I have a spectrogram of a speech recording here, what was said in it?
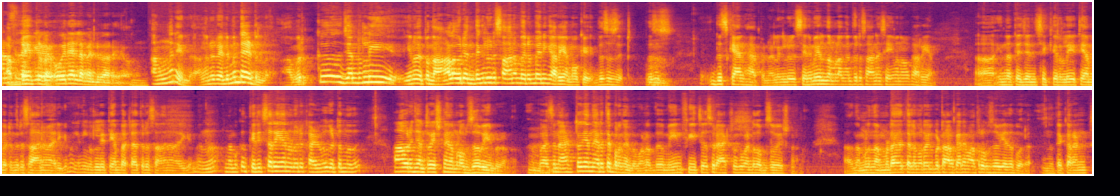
അങ്ങനെയല്ല ഒരു എലമെന്റ് പറയോ? അങ്ങനെയില്ല അങ്ങനെ ഒരു എലിമെന്റ് ആയിട്ടില്ല. അവർക്ക് ജനറലി യുനോ ഇപ്പൊ നാളെ ഒരു എന്തെങ്കിലും ഒരു സാധനം വരുമ്പോൾ എനിക്ക് അറിയാം okay this is it this is this can happen അല്ലെങ്കിൽ ഒരു സിനിമയിൽ നമ്മൾ അങ്ങനത്തെ ഒരു സാധനം ചെയ്യുമ്പോൾ നമുക്ക് അറിയാം ഇന്നത്തെ ജനസയ്ക്ക് റിലേറ്റ് ചെയ്യാൻ പറ്റുന്ന ഒരു സാധനമായിരിക്കും അല്ലെങ്കിൽ റിലേറ്റ് ചെയ്യാൻ പറ്റാത്തൊരു സാധനമായിരിക്കും എന്ന് നമുക്ക് തിരിച്ചറിയാനുള്ള ഒരു കഴിവ് കിട്ടുന്നത് ആ ഒരു ജനറേഷനെ നമ്മൾ ഒബ്സർവ് ചെയ്യുമ്പോഴാണ്. അപ്പോൾ ആസ് എൻ ആക്ടർ ഞാൻ നേരത്തെ പറഞ്ഞല്ലോ one of the main features ഒരു ആക്ടർക്ക് വേണ്ടത് ഒബ്സർവേഷൻ ആണ്. അത് നമ്മൾ നമ്മുടെ തലമുറയിൽപ്പെട്ട ആൾക്കാരെ മാത്രം ഒബ്സർവ് ചെയ്താൽ പോരാ. ഇന്നത്തെ കറണ്ട്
